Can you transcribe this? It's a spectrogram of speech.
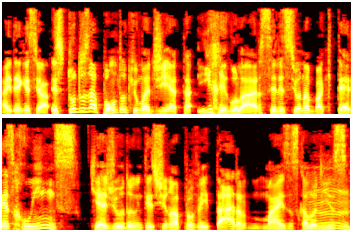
a ideia é que assim, ó. Estudos apontam que uma dieta irregular seleciona bactérias ruins que ajudam o intestino a aproveitar mais as calorias Hum.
